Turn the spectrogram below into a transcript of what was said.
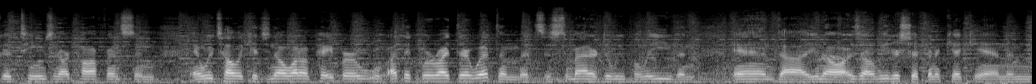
good teams in our conference, and, and we tell the kids, you know what, on paper, I think we're right there with them. It's just a matter, do we believe, and and uh, you know, is our leadership going to kick in, and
